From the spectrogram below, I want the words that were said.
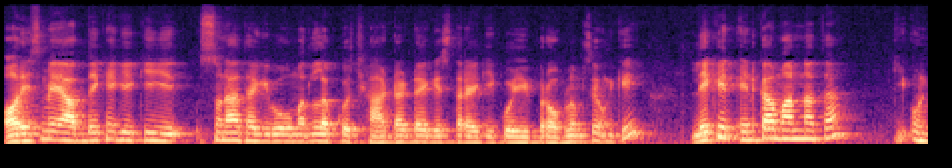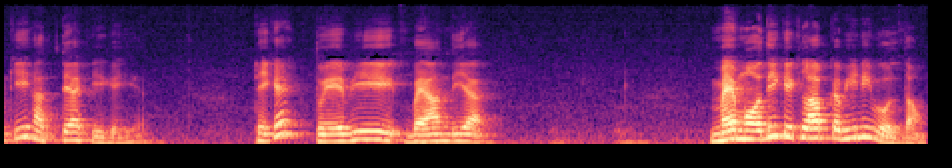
और इसमें आप देखेंगे कि सुना था कि वो मतलब कुछ हार्ट अटैक इस तरह की कोई प्रॉब्लम से उनकी, लेकिन इनका मानना था कि उनकी हत्या की गई है। ठीक है? तो ये भी बयान दिया। मैं मोदी के खिलाफ कभी नहीं बोलता हूँ।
